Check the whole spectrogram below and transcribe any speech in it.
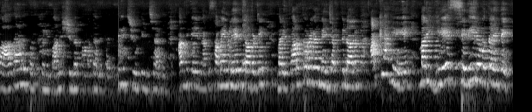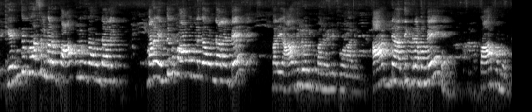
పాదాలు పట్టుకొని మనుషుల పాదాలు పట్టుకొని చూపించాలి అందుకే నాకు సమయం లేదు కాబట్టి మరి త్వర త్వరగా నేను చెప్తున్నాను. అట్లాగే మరి ఏ శరీరముతో అయితే ఎందుకు అసలు మనం పాపులుగా ఉండాలి? మనం ఎందుకు పాపములుగా ఉండాలంటే మరి ఆదిలోనికి మనం వెళ్ళిపోవాలి. ఆజ్ఞ అతిక్రమమే పాపము.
